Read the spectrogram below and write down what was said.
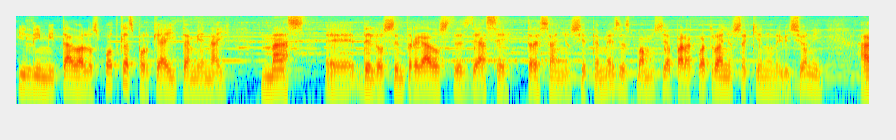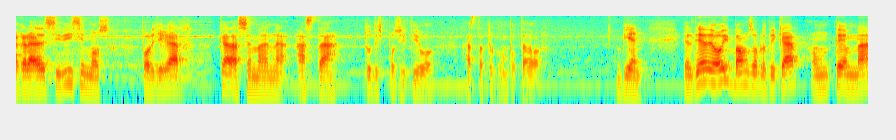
ilimitado a los podcasts, porque ahí también hay más eh, de los entregados desde hace tres años, siete meses, vamos ya para cuatro años aquí en Univision y agradecidísimos por llegar cada semana hasta tu dispositivo hasta tu computador. Bien, el día de hoy vamos a platicar un tema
